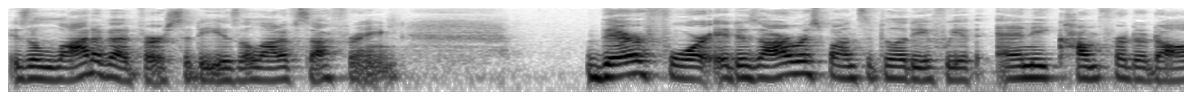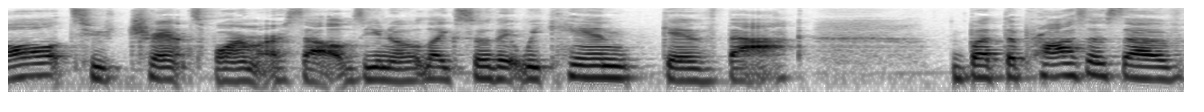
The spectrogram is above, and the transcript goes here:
is a lot of adversity is a lot of suffering. Therefore it is our responsibility if we have any comfort at all to transform ourselves you know like so that we can give back but the process of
